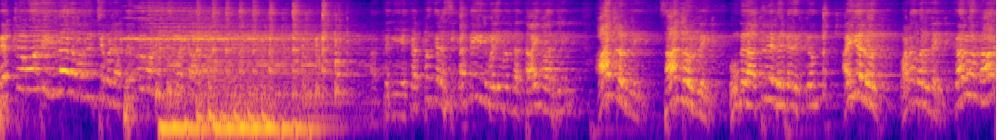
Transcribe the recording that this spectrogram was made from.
பெற்றவாறு இல்லாத மகிழ்ச்சி விட அத்தகைய கற்புக்கரசி கண்ணையில் வெளிவந்த தாய்மார்களை ஆண்டோர்களை சான்றோர்களை உங்கள் அத்தனை ஐயலூர் ஐயனூர் வடமருதை கரூர் நாட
